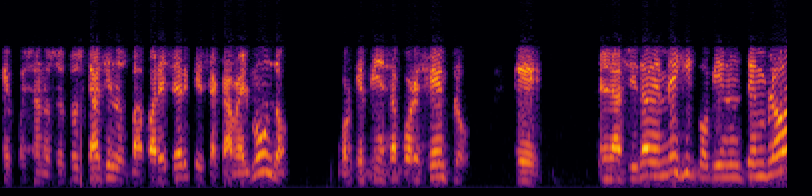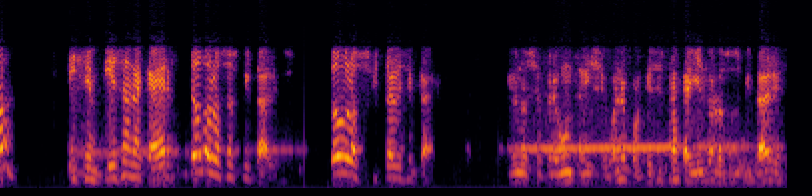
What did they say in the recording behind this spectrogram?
que pues a nosotros casi nos va a parecer que se acaba el mundo. Porque piensa, por ejemplo, que en la Ciudad de México viene un temblor y se empiezan a caer todos los hospitales. Todos los hospitales se caen. Y uno se pregunta dice, bueno, ¿por qué se están cayendo los hospitales?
